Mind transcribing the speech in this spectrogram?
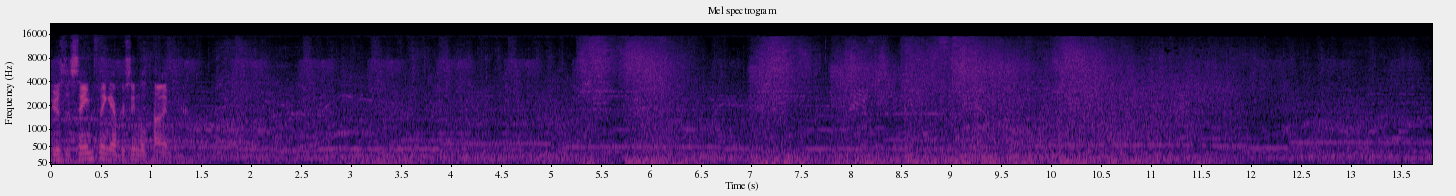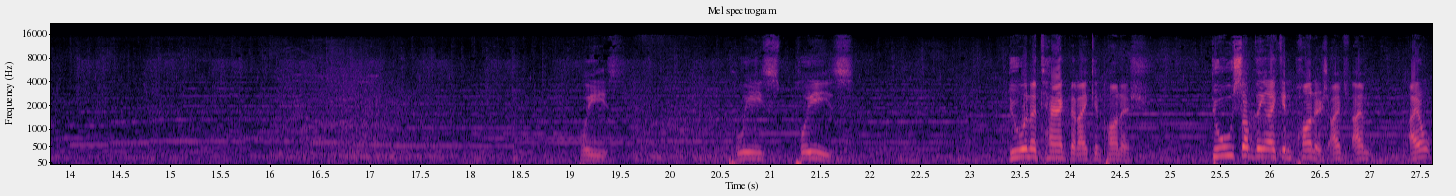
She does the same thing every single time here. Please. Do an attack that I can punish. Do something I can punish. I, I'm, I don't.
